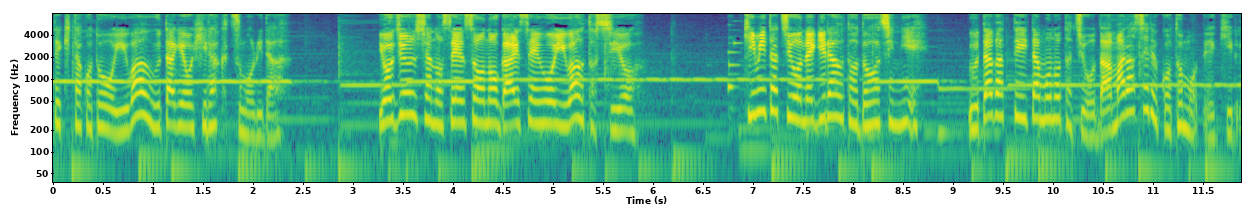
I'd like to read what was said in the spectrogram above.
てきたことを祝う宴を開くつもりだ。余順者の戦争の凱旋を祝うとしよう。君たちをねぎらうと同時に、疑っていた者たちを黙らせることもできる。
